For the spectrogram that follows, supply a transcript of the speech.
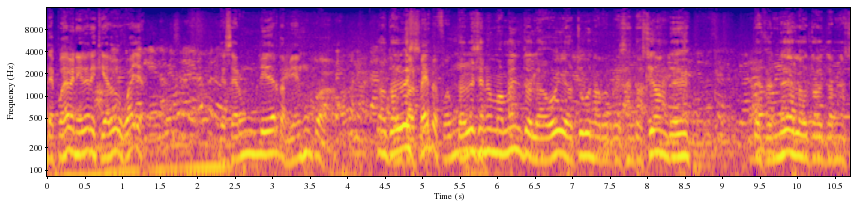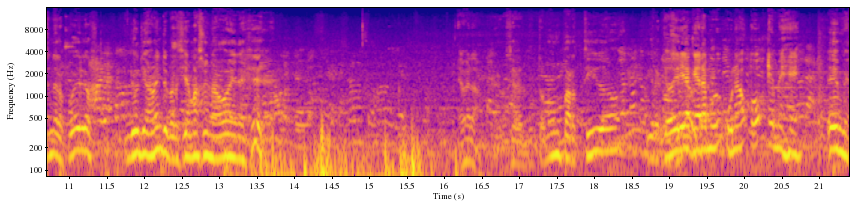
Después de venir de la izquierda uruguaya, de ser un líder también junto a. No, tal, vez, Pepe, fue un- tal vez en un momento la OEA tuvo una representación de defender la autodeterminación de los pueblos y últimamente parecía más una ONG. Es verdad. O sea, tomó un partido y Yo diría que era una OMG, M.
